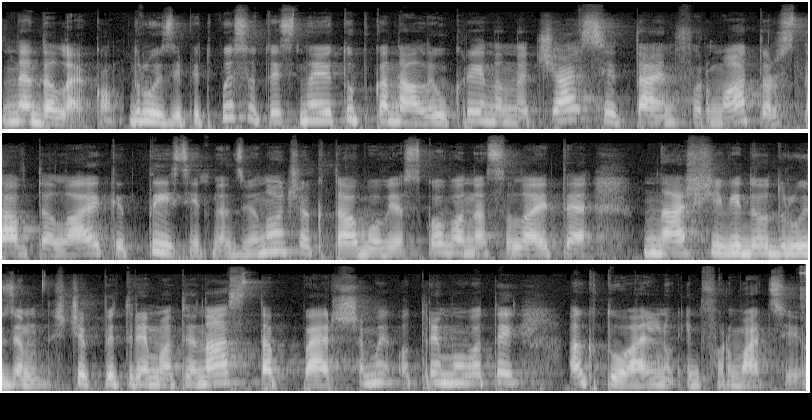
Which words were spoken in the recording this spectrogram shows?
недалеко. Друзі, підписуйтесь на ютуб канали Україна на часі та інформатор. Ставте лайки, тисніть на дзвіночок та обов'язково насилайте наші відео друзям, щоб підтримати нас та першими отримувати актуальну інформацію.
